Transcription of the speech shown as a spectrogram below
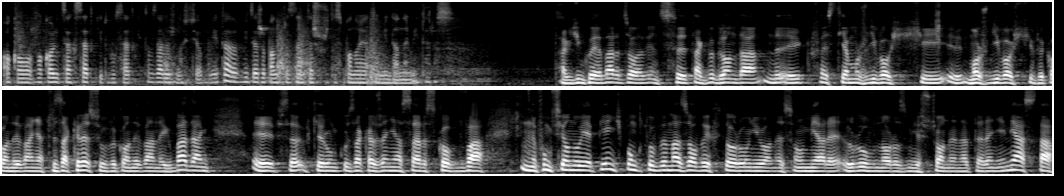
około w okolicach setki, dwusetki, to w zależności od dni. To widzę, że pan prezydent też już dysponuje tymi danymi teraz. Tak, dziękuję bardzo. Więc y, tak wygląda y, kwestia możliwości, y, możliwości wykonywania czy zakresu wykonywanych badań w, kierunku zakażenia SARS-CoV-2. Mm, funkcjonuje pięć punktów wymazowych w Toruniu. One są w miarę równo rozmieszczone na terenie miasta,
